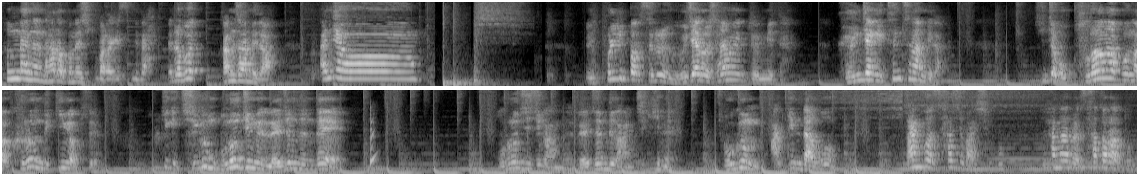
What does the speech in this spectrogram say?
흥나는 하루 보내시기 바라겠습니다. 여러분 감사합니다. 안녕. 이 폴딩박스를 의자로 사용해도 됩니다. 굉장히 튼튼합니다. 진짜 뭐 불안하거나 그런 느낌이 없어요. 솔직히 지금 무너지면 레전드인데 무너지지가 않네. 레전드가 안 찍히네. 조금 아낀다고 딴 거 사지 마시고 하나를 사더라도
